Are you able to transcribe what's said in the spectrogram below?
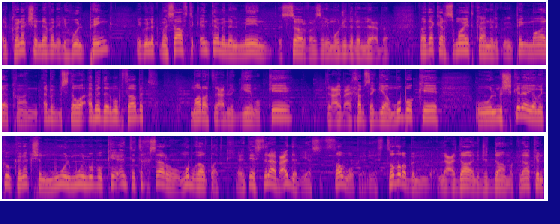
ال connection level اللي هو ال ping يقول لك مسافتك أنت من ال main السيرفرز اللي موجودة للعبة. فذكر سمايت كان ال ping ماله كان أبد مستوى ابدا مو بثابت. مرة تلعب لك game okay تلعب على خمسة game مو ب okay والمشكلة يوم يكون connection مو مو مو ب okay أنت تخسر ومو بغلطتك. يعني أنت تلعب عدل يس تصوب يعني تضرب الأعداء اللي قدامك. لكن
